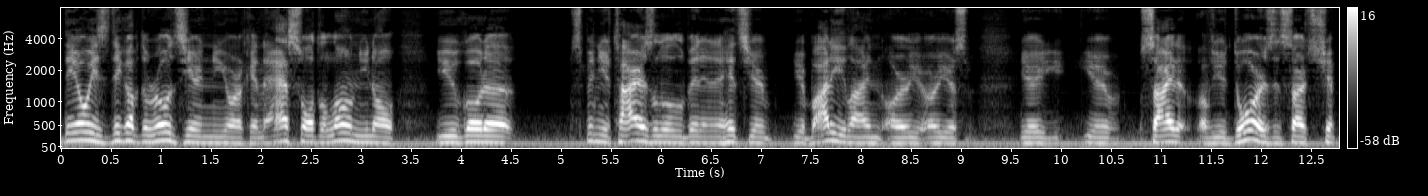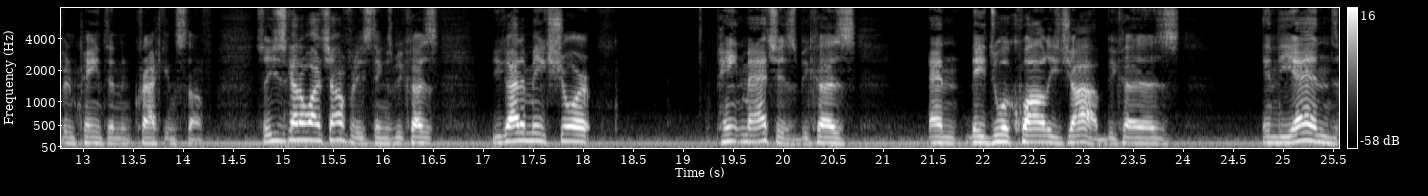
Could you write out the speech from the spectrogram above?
they always dig up the roads here in New York, and asphalt alone, you know, you go to spin your tires a little bit and it hits your your body line or your, or your your your side of your doors, it starts chipping paint and cracking stuff. So you just got to watch out for these things because you got to make sure paint matches because and they do a quality job because in the end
